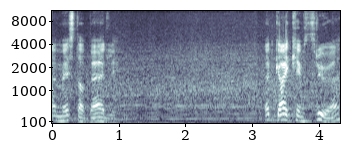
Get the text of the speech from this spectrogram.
I messed up badly. That guy came through, huh?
